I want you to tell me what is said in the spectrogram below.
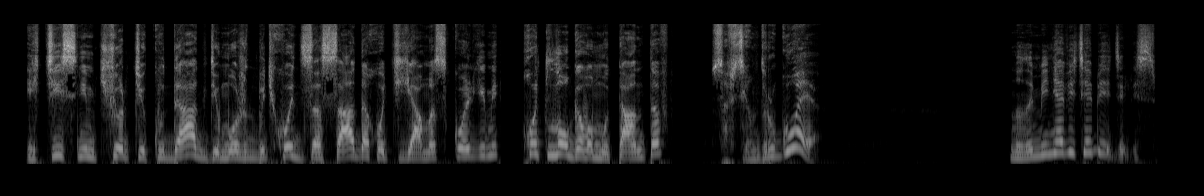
Идти с ним черти куда, где может быть хоть засада, хоть яма с кольями, хоть логово мутантов. Совсем другое. Но на меня ведь обиделись.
